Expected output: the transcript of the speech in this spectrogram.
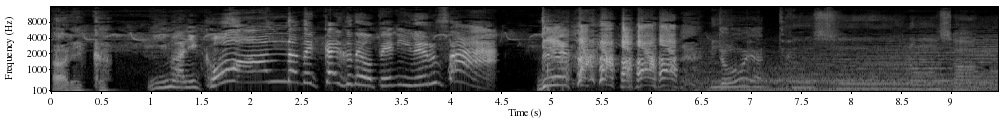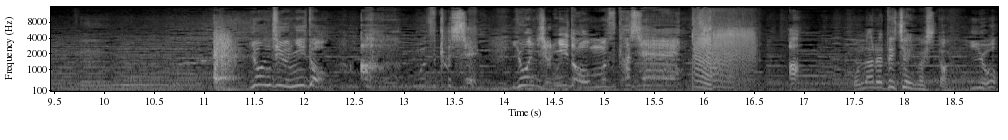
あれか。今にこんなでっかい船を手に入れるさ。で どうやって？42度。あ難しい。42度難しい。あおなら出ちゃいました。よ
